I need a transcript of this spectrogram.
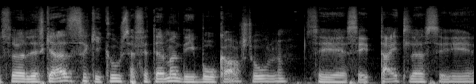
ça, l'escalade, c'est ça qui est cool. Ça fait tellement des beaux corps, je trouve, là. C'est, c'est tête, là, c'est.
